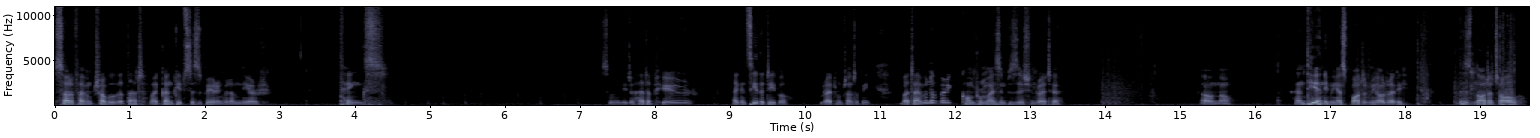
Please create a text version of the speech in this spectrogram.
sort of having trouble with that. My gun keeps disappearing when I'm near things so we need to head up here. I can see the depot right in front of me, but I'm in a very compromising position right here. Oh no. And the enemy has spotted me already. This is not at all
